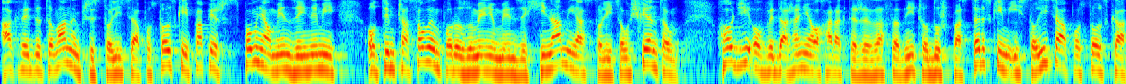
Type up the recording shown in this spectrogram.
akredytowanym przy Stolicy Apostolskiej papież wspomniał m.in. o tymczasowym porozumieniu między Chinami a Stolicą Świętą. Chodzi o wydarzenie o charakterze zasadniczo duszpasterskim i Stolica Apostolska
